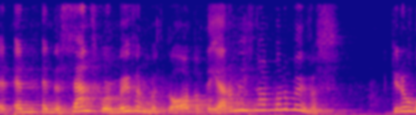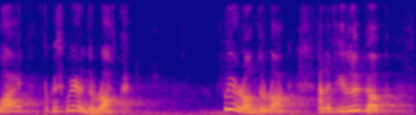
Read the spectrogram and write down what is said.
in, in the sense we're moving with God, but the enemy's not going to move us. Do you know why? Because we're in the rock. We're on the rock. And if you look up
